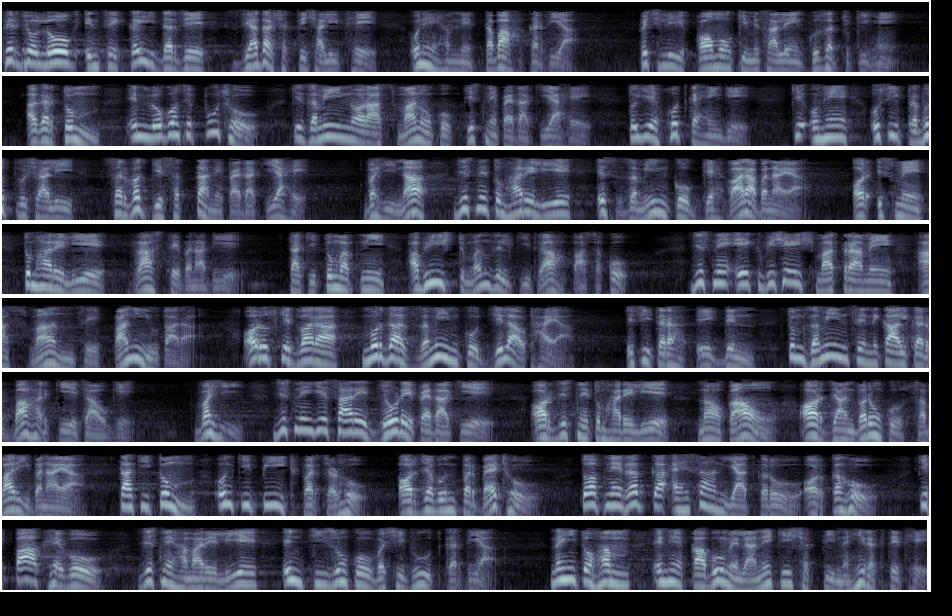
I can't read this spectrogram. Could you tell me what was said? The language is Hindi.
फिर जो लोग इनसे कई दर्जे ज्यादा शक्तिशाली थे उन्हें हमने तबाह कर दिया पिछली कौमों की मिसालें गुजर चुकी हैं। अगर तुम इन लोगों से पूछो कि ज़मीन और आसमानों को किसने पैदा किया है तो ये खुद कहेंगे कि उन्हें उसी प्रभुत्वशाली सर्वज्ञ सत्ता ने पैदा किया है। वही ना जिसने तुम्हारे लिए इस ज़मीन को गहवारा बनाया और इसमें तुम्हारे लिए रास्ते बना दिए, ताकि तुम अपनी अभीष्ट मंजिल की राह पा सको। जिसने एक विशेष मात्रा में आसमान से पानी उतारा और उसके द्वारा मुर्दा ज़मीन को जिला उठाया। इसी तरह एक दिन तुम ज़मीन से निकालकर बाहर किए जाओगे। वही जिसने ये सारे जोड़े पैदा किए और जिसने तुम्हारे लिए नौकाओं और जानवरों को सवारी बनाया ताकि तुम उनकी पीठ पर चढ़ो और जब उन पर बैठो तो अपने रब का एहसान याद करो और कहो कि पाक है वो जिसने हमारे लिए इन चीजों को वशीभूत कर दिया नहीं तो हम इन्हें काबू में लाने की शक्ति नहीं रखते थे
